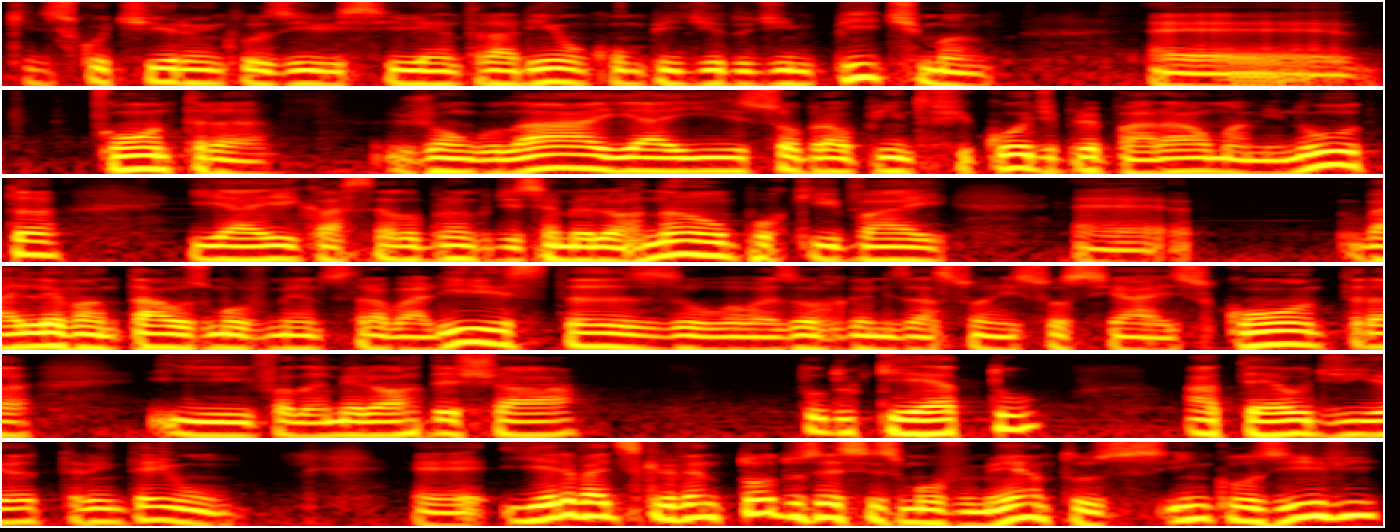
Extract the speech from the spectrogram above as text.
que discutiram inclusive se entrariam com um pedido de impeachment é, contra João Goulart, e aí Sobral Pinto ficou de preparar uma minuta, e aí Castelo Branco disse é melhor não, porque vai é, vai levantar os movimentos trabalhistas ou as organizações sociais contra e falou é melhor deixar tudo quieto até o dia 31. É, e ele vai descrevendo todos esses movimentos, inclusive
